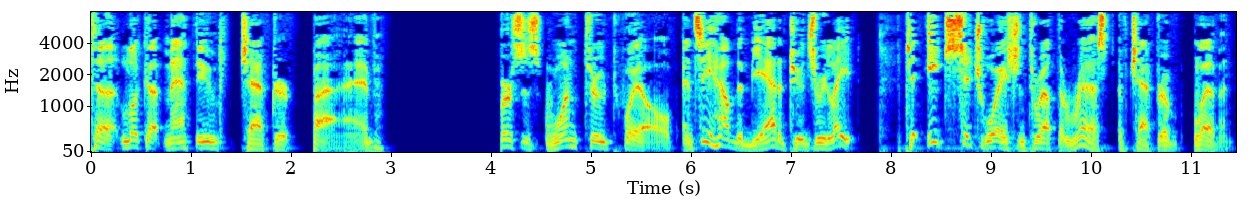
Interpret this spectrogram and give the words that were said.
to look up Matthew chapter 5, verses 1 through 12, and see how the Beatitudes relate to each situation throughout the rest of chapter 11.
